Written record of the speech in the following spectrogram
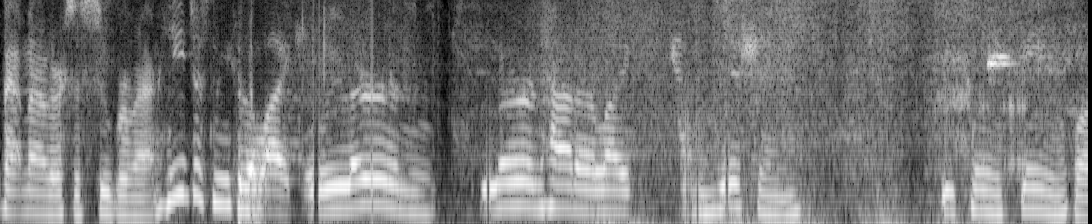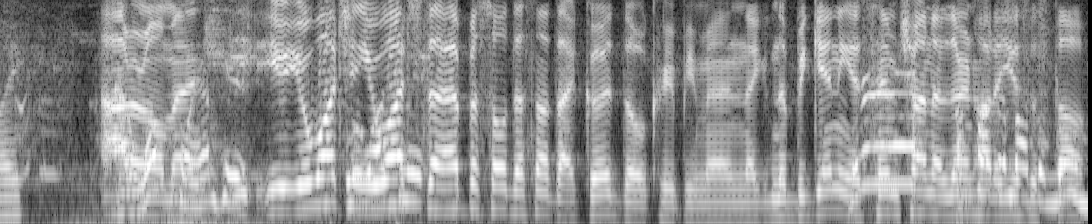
Batman versus Superman. He just needs to like learn learn how to like transition between scenes. Like I don't know, man. You you're watching you watch the episode that's not that good though, creepy man. Like in the beginning, it's him trying to learn how to use the stuff.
